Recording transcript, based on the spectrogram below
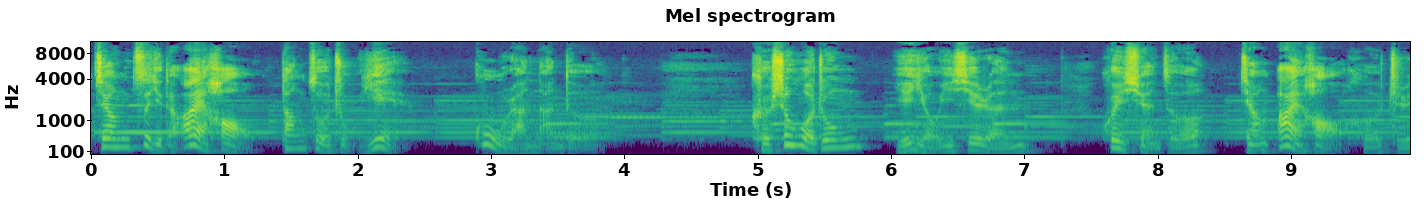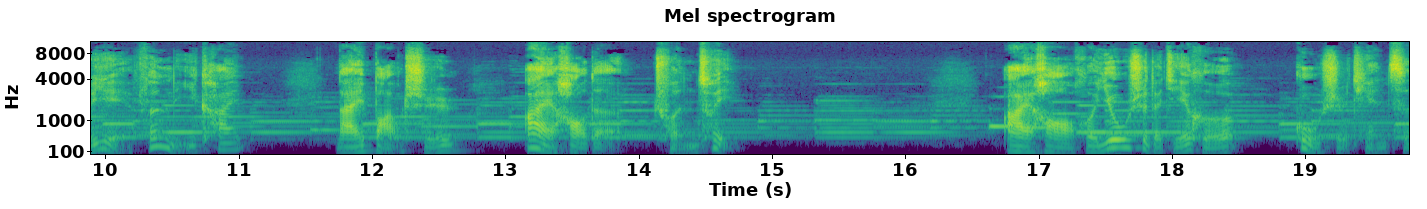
将自己的爱好当做主业，固然难得，可生活中也有一些人会选择将爱好和职业分离开，来保持爱好的纯粹。爱好和优势的结合，故事填词。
